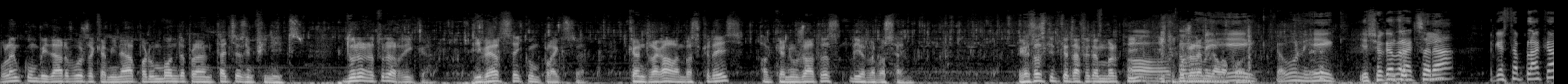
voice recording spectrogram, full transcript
volem convidar-vos a caminar per un món d'aprenentatges infinits, d'una natura rica, diversa i complexa, que ens regala amb escreix el que nosaltres li arrabassem. Aquest escrit que ens ha fet en Martí i que Oh, que posarem allà a la font. que bonic. I això I quedarà tot serà Aquesta placa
